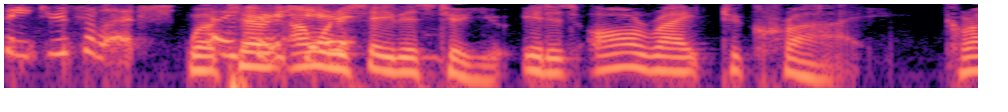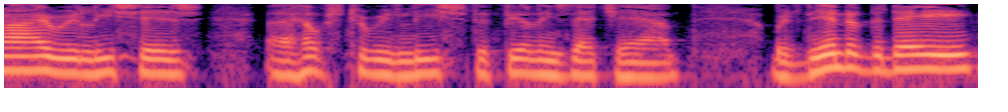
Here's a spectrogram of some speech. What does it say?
Thank you so much. Well, I Terry, I want to say this to you. It is all right to cry. Cry releases, uh, helps to release the feelings that you have. But at the end of the day,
